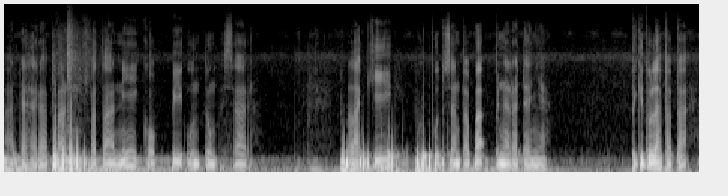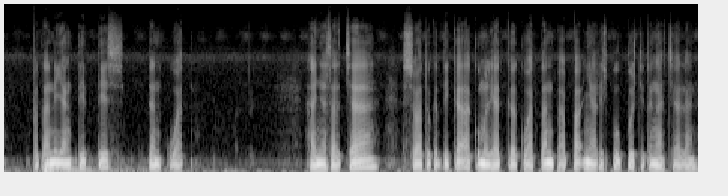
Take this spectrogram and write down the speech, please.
Ada harapan petani kopi untung besar. Lagi keputusan Bapak benar adanya. Begitulah Bapak, petani yang titis dan kuat. Hanya saja, suatu ketika aku melihat kekuatan Bapak nyaris pupus di tengah jalan.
